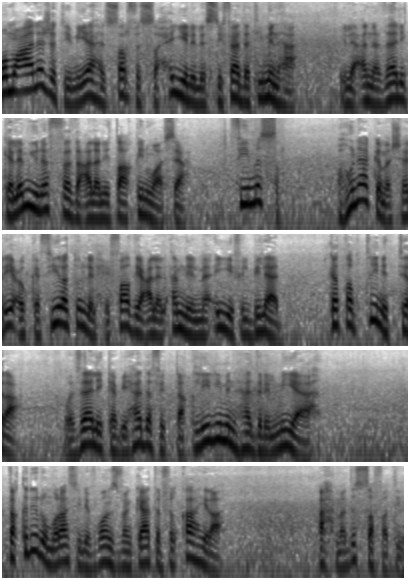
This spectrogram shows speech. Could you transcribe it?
ومعالجة مياه الصرف الصحي للاستفادة منها إلا أن ذلك لم ينفذ على نطاق واسع. في مصر هناك مشاريع كثيرة للحفاظ على الأمن المائي في البلاد كتبطين الترع وذلك بهدف التقليل من هدر المياه. تقرير مراسل فرانس فانكاتر في القاهرة أحمد الصفتي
